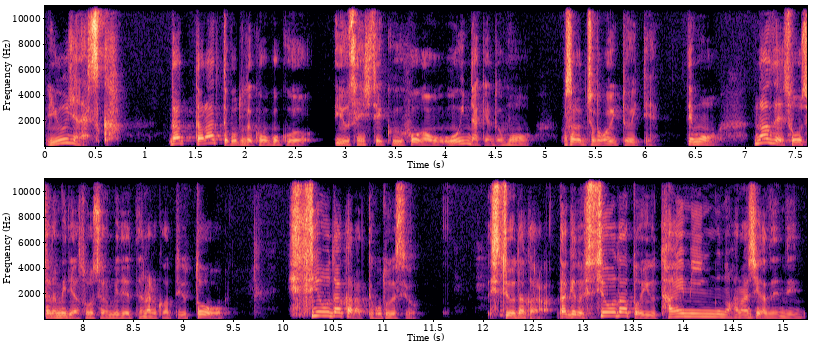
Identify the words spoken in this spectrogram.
言うじゃないですか。だったらってことで広告を優先していく方が多いんだけれども、それはちょっと置いといて。でも、なぜソーシャルメディア、ソーシャルメディアってなるかっていうと、必要だからってことですよ。必要だから。だけど必要だというタイミングの話が全然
